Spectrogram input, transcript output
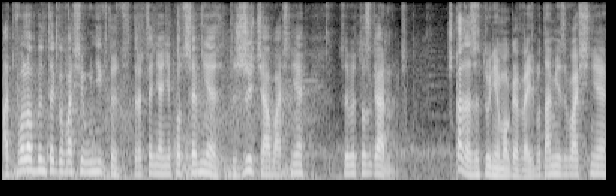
A wolałbym tego właśnie uniknąć, stracenia niepotrzebnie życia właśnie, żeby to zgarnąć. Szkoda, że tu nie mogę wejść, bo tam jest właśnie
